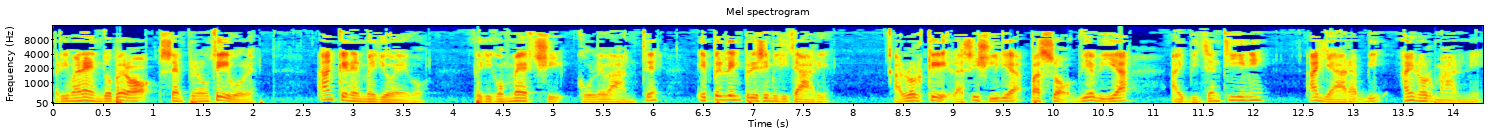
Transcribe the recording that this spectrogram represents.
rimanendo però sempre notevole, anche nel Medioevo, per i commerci con Levante e per le imprese militari, allorché la Sicilia passò via via ai bizantini, agli arabi, ai normanni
